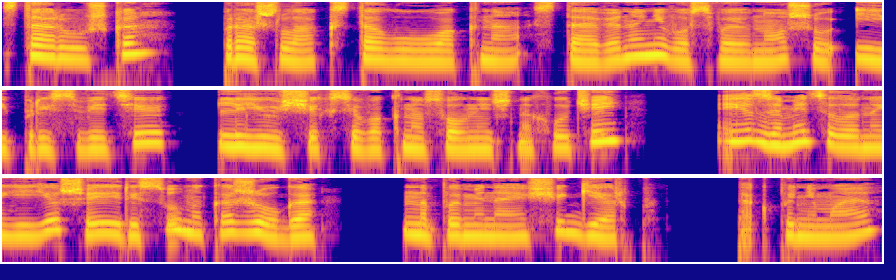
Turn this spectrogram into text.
Старушка прошла к столу у окна, ставя на него свою ношу, и при свете льющихся в окно солнечных лучей я заметила на ее шее рисунок ожога, напоминающий герб. Так понимаю,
